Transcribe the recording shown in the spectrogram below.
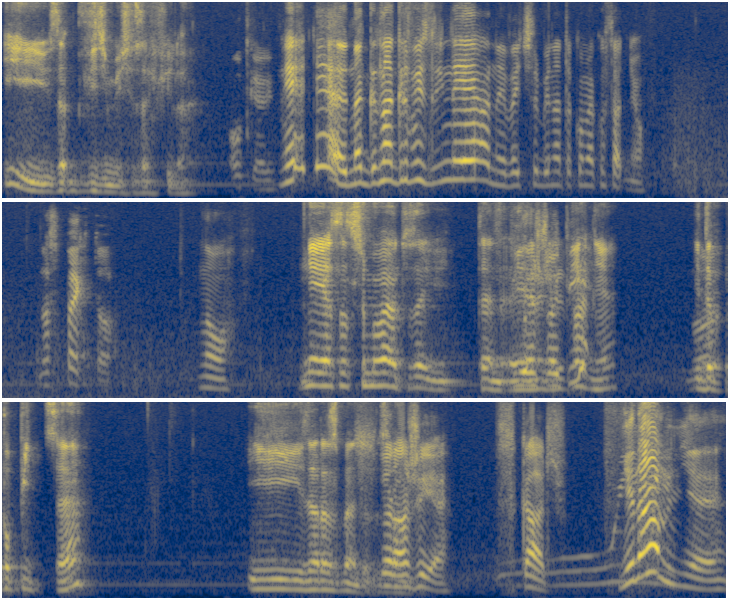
i za- widzimy się za chwilę. Okej. Nie, nie, nag nagrywaj z innej rany. Wejdź sobie na taką jak ostatnio. Na spekta. No. Nie, ja zatrzymywałem tutaj ten e, nagrywanie. No. Idę po pizzę i zaraz będę. Która żyje. Skacz. Nie na mnie!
